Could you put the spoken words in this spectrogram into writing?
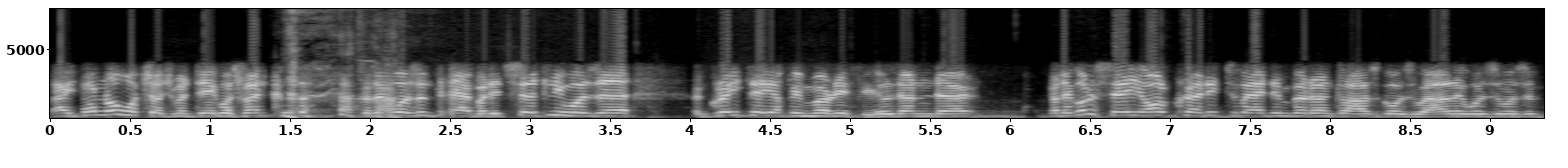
I don't know what Judgment Day was like because I wasn't there, but it certainly was a, a great day up in Murrayfield, and uh, but I've got to say, all credit to Edinburgh and Glasgow as well. It was it was a,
